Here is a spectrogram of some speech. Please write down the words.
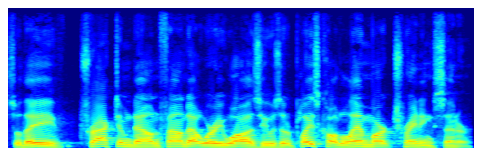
So they tracked him down, found out where he was. He was at a place called Landmark Training Center.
